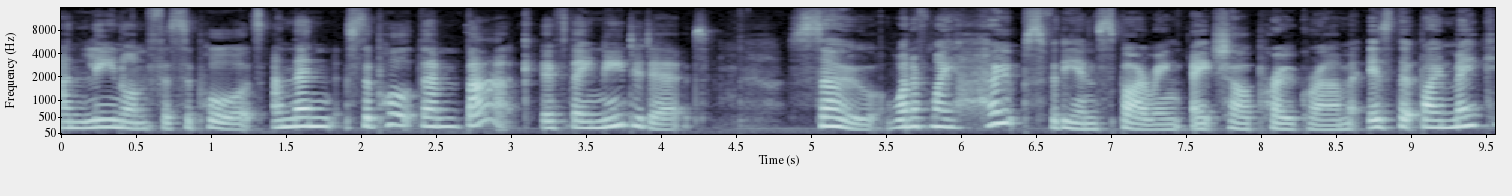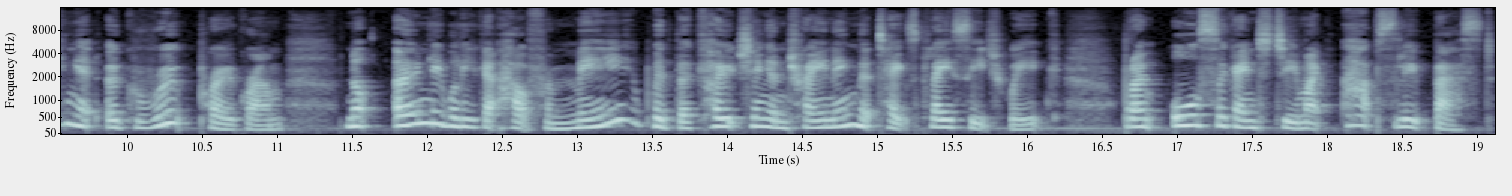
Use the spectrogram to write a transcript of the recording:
and lean on for support, and then support them back if they needed it. So, one of my hopes for the Inspiring HR program is that by making it a group program, not only will you get help from me with the coaching and training that takes place each week, but I'm also going to do my absolute best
